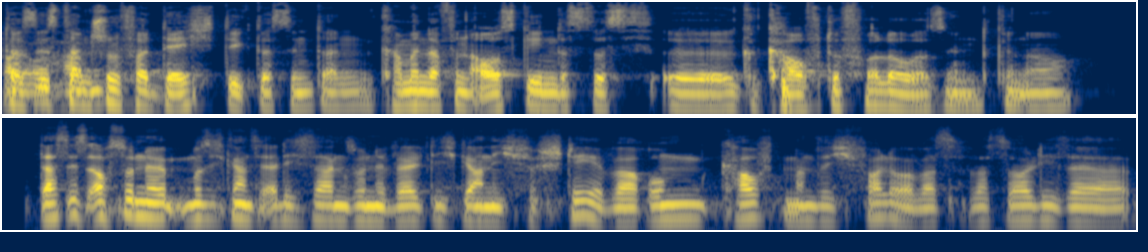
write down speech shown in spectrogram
Das ist dann haben. schon verdächtig. Das sind dann, kann man davon ausgehen, dass das äh, gekaufte Follower sind, genau. Das ist auch so eine, muss ich ganz ehrlich sagen, so eine Welt, die ich gar nicht verstehe. Warum kauft man sich Follower? Was, was soll dieser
